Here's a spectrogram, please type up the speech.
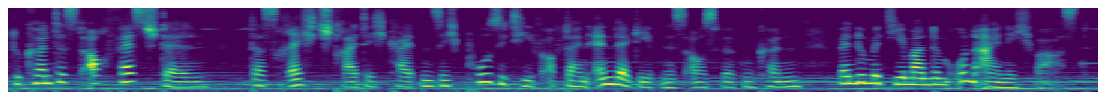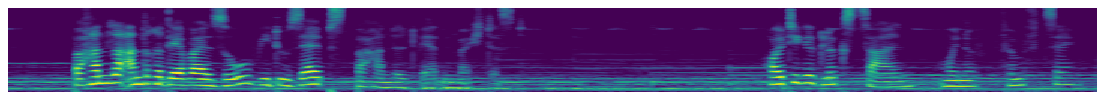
Du könntest auch feststellen, dass Rechtsstreitigkeiten sich positiv auf dein Endergebnis auswirken können, wenn du mit jemandem uneinig warst. Behandle andere derweil so, wie du selbst behandelt werden möchtest. Heutige Glückszahlen, Moine 15.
